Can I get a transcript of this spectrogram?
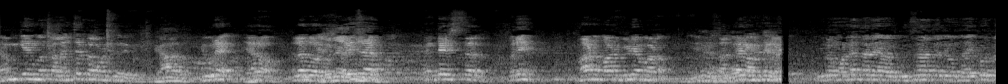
ನಮ್ಗೆ ಏನ್ ಗೊತ್ತಾ ಲಂಚ ತಗೊಂಡಿದ್ದಾರೆ ಇವರು. ಯಾರು? ಇವ್ರೆ ಯಾರೋ? ಎಲ್ಲ ಸರ್ ವೆಂಕಟೇಶ್ ಸರ್ ಬರೀ ಮಾಡು ಮಾಡು ವಿಡಿಯೋ ಮಾಡು. ಇವರು ಮೊನ್ನೆ ತಾನೇ ಗುಜರಾತ್ ಅಲ್ಲಿ ಒಂದು ಹೈಕೋರ್ಟ್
